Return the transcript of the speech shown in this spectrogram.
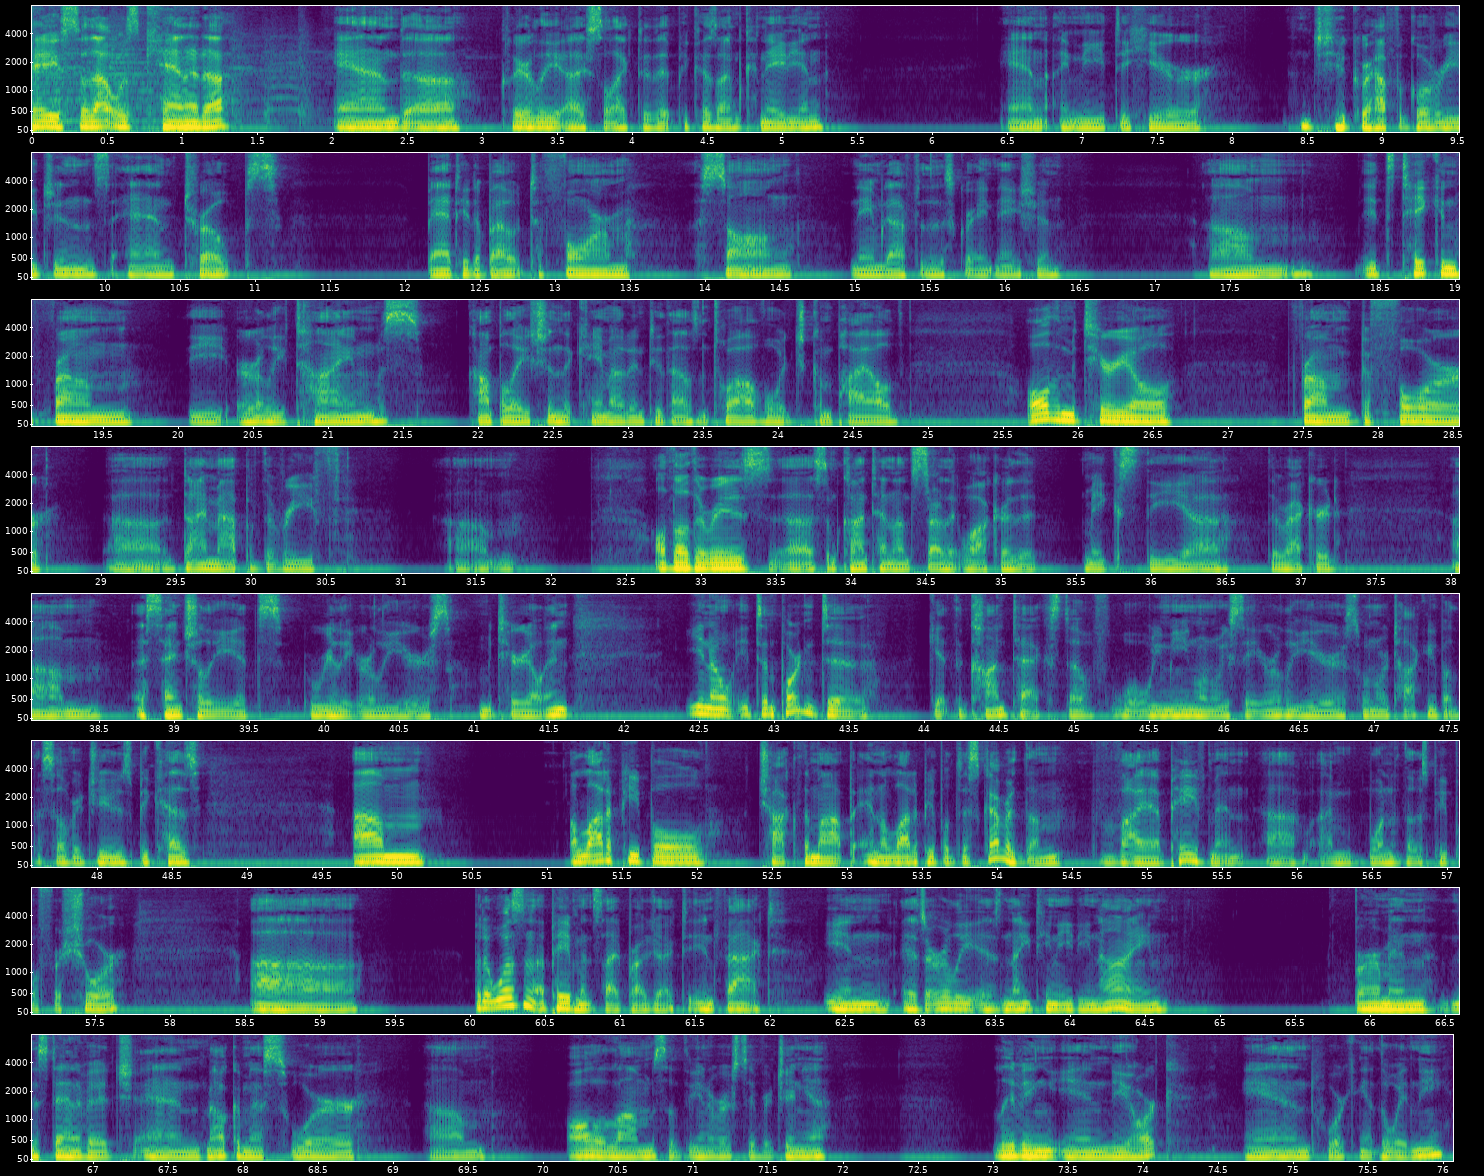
Okay, so that was Canada, and uh, clearly I selected it because I'm Canadian, and I need to hear geographical regions and tropes bantied about to form a song named after this great nation. Um, it's taken from the early Times compilation that came out in 2012, which compiled all the material from before uh, Map of the Reef. Um, although there is uh, some content on Starlight Walker that makes the uh, the record. Um, essentially, it's really early years material, and you know it's important to get the context of what we mean when we say early years when we're talking about the Silver Jews, because um, a lot of people chalk them up, and a lot of people discovered them via pavement. Uh, I'm one of those people for sure. Uh, but it wasn't a pavement side project. In fact, in as early as 1989, Berman, Nastanovich, and Malkmus were um, all alums of the University of Virginia, living in New York and working at the Whitney.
